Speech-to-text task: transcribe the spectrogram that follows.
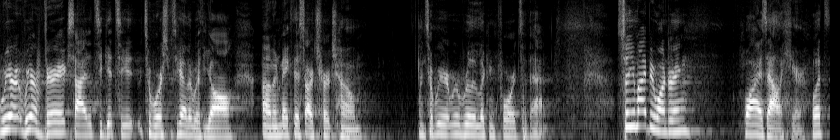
we are, we are very excited to get to, to worship together with y'all um, and make this our church home. And so we're, we're really looking forward to that. So you might be wondering, why is Alec here? What's,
